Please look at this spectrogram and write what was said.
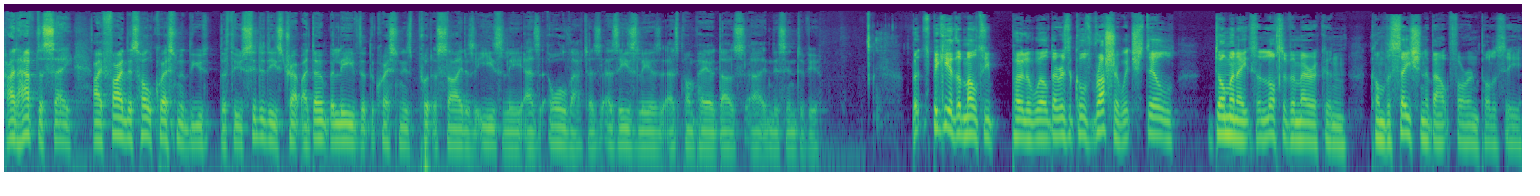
I'd have to say, I find this whole question of the, the Thucydides trap, I don't believe that the question is put aside as easily as all that, as, as easily as, as Pompeo does uh, in this interview. But speaking of the multipolar world, there is, of course, Russia, which still dominates a lot of American conversation about foreign policy,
